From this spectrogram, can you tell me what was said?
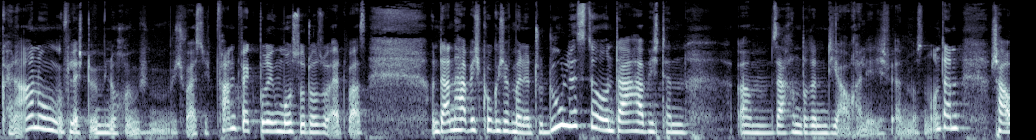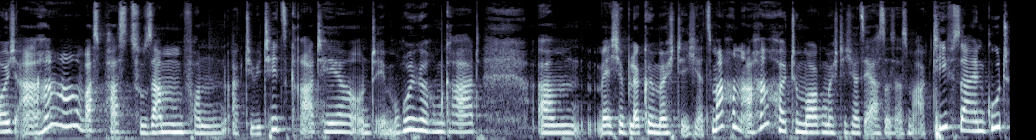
keine Ahnung, vielleicht irgendwie noch, irgendwie, ich weiß nicht, Pfand wegbringen muss oder so etwas. Und dann habe ich, gucke ich auf meine To-Do-Liste und da habe ich dann ähm, Sachen drin, die auch erledigt werden müssen. Und dann schaue ich, aha, was passt zusammen von Aktivitätsgrad her und eben ruhigerem Grad ähm, welche Blöcke möchte ich jetzt machen? Aha, heute Morgen möchte ich als erstes erstmal aktiv sein. Gut,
